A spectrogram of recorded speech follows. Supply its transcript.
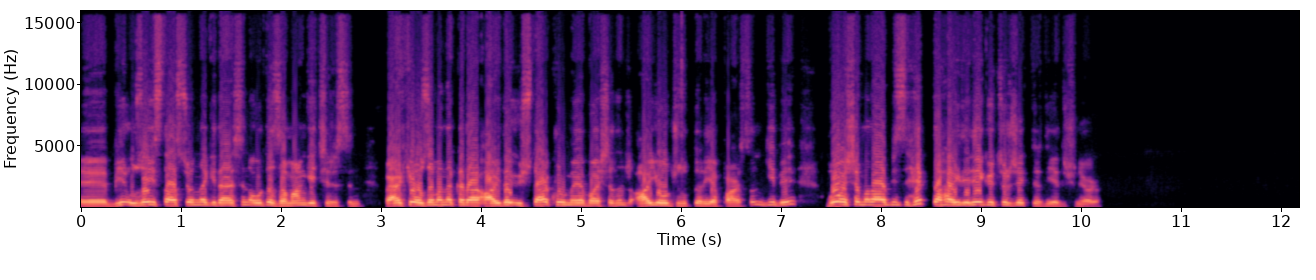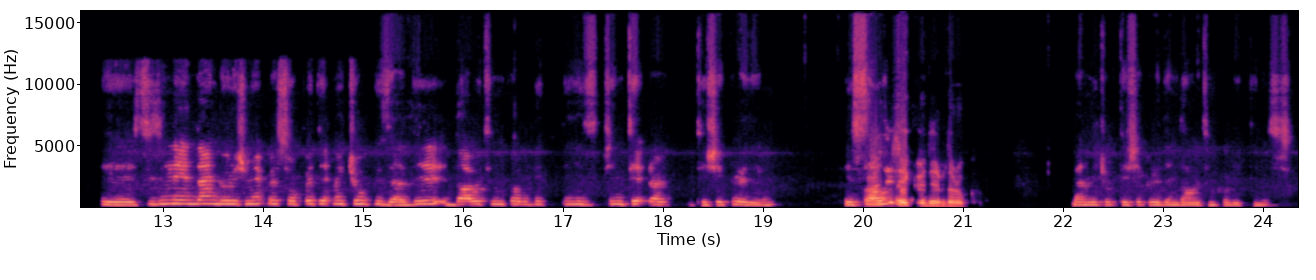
E, bir uzay istasyonuna gidersin orada zaman geçirirsin. Belki o zamana kadar ayda üsler kurmaya başlanır, ay yolculukları yaparsın gibi bu aşamalar bizi hep daha ileriye götürecektir diye düşünüyorum. Ee, sizinle yeniden görüşmek ve sohbet etmek çok güzeldi. Davetimi kabul ettiğiniz için tekrar teşekkür ederim. Ee, ben teşekkür ederim Doruk. Ben de çok teşekkür ederim davetimi kabul ettiğiniz için.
